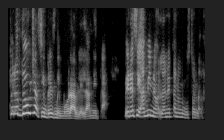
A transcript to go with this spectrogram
pero Doja siempre es memorable, la neta. Pero sí, a mí no, la neta no me gustó nada.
